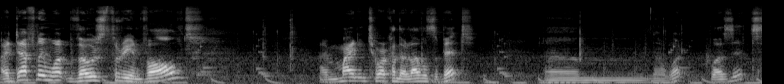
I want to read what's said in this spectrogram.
I definitely want those three involved. I might need to work on their levels a bit. Um, now what was it?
